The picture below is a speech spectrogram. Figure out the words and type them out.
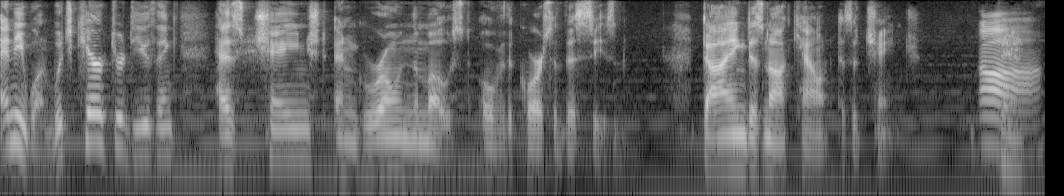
anyone. Which character do you think has changed and grown the most over the course of this season? Dying does not count as a change. Aw.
